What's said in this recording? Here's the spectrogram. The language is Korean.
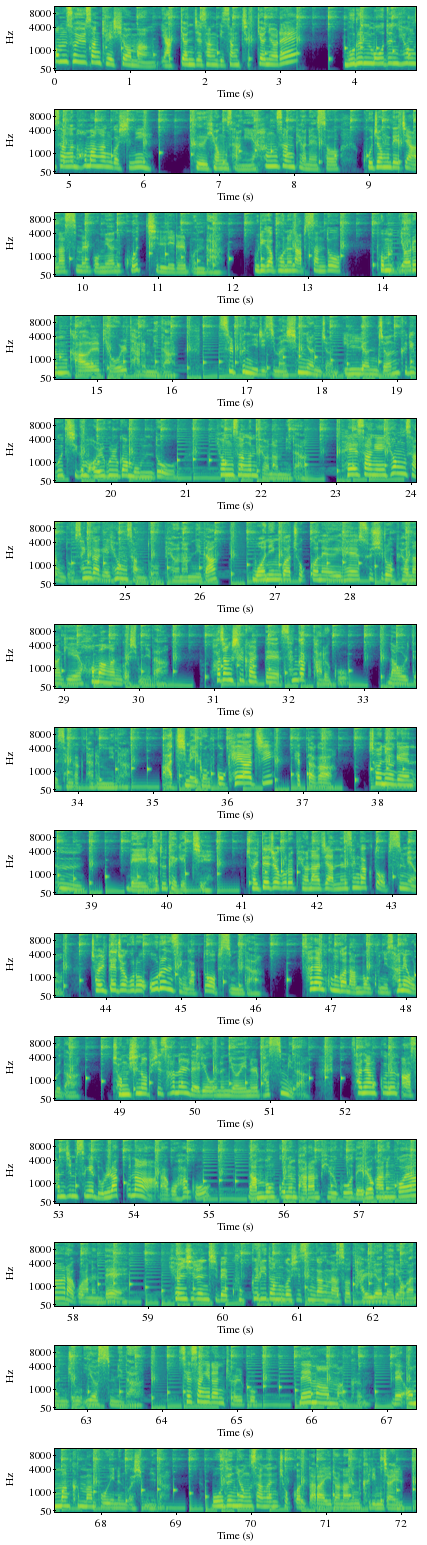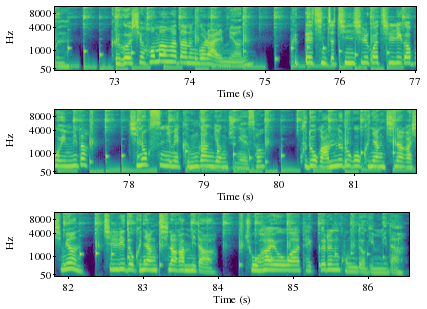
험소유상 개시어망, 약견재상 비상 즉견열에 물은 모든 형상은 허망한 것이니 그 형상이 항상 변해서 고정되지 않았음을 보면 곧 진리를 본다. 우리가 보는 앞산도 봄, 여름, 가을, 겨울 다릅니다. 슬픈 일이지만 10년 전, 1년 전, 그리고 지금 얼굴과 몸도 형상은 변합니다. 태상의 형상도 생각의 형상도 변합니다. 원인과 조건에 의해 수시로 변하기에 허망한 것입니다. 화장실 갈 때 생각 다르고 나올 때 생각 다릅니다. 아침에 이건 꼭 해야지 했다가 저녁엔 음 내일 해도 되겠지. 절대적으로 변하지 않는 생각도 없으며 절대적으로 옳은 생각도 없습니다. 사냥꾼과 남봉꾼이 산에 오르다 정신없이 산을 내려오는 여인을 봤습니다. 사냥꾼은 아 산짐승에 놀랐구나 라고 하고 남봉꾼은 바람 피우고 내려가는 거야 라고 하는데 현실은 집에 국 끓이던 것이 생각나서 달려 내려가는 중이었습니다. 세상이란 결국 내 마음만큼 내 엄만큼만 보이는 것입니다. 모든 형상은 조건 따라 일어나는 그림자일 뿐. 그것이 허망하다는 걸 알면 그때 진짜 진실과 진리가 보입니다. 진옥 스님의 금강경 중에서 구독 안 누르고 그냥 지나가시면 진리도 그냥 지나갑니다. 좋아요와 댓글은 공덕입니다.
